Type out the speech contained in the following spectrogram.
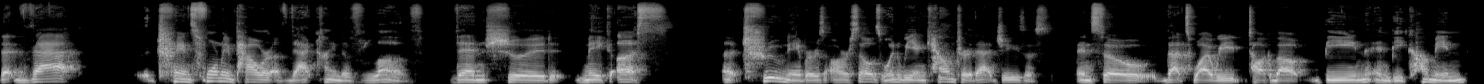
that that transforming power of that kind of love then should make us uh, true neighbors ourselves when we encounter that Jesus. And so that's why we talk about being and becoming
